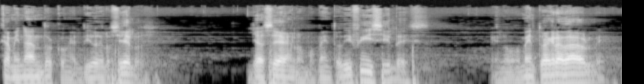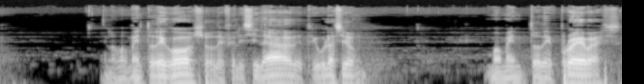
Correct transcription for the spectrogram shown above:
caminando con el Dios de los cielos, ya sea en los momentos difíciles, en los momentos agradables, en los momentos de gozo, de felicidad, de tribulación, momentos de pruebas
